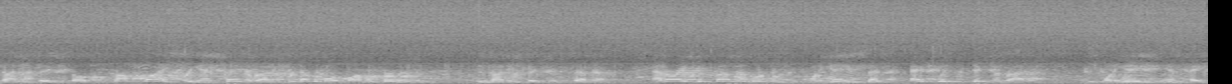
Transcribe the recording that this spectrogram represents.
296, called the Top Flight, Brianne Taylor riding for Nevermore Farm of Burlington, 296 and 7. And our eighth and final award was 228, that's Ashley Dickman riding, 228 and 8.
